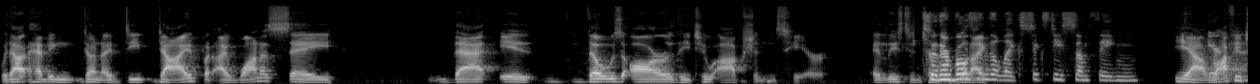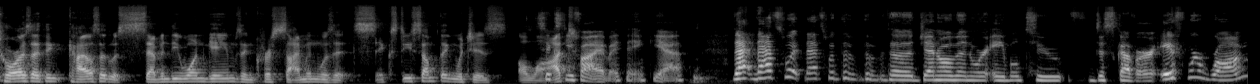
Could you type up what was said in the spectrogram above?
without having done a deep dive. But I want to say that is those are the two options here, at least in terms. So they're both in I, the like 60 something yeah, area. Raffi Torres, I think Kyle said was 71 games, and Chris Simon was at 60 something, which is a lot. 65, I think. Yeah. That that's what that's what the, the, the gentlemen were able to discover. If we're wrong,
